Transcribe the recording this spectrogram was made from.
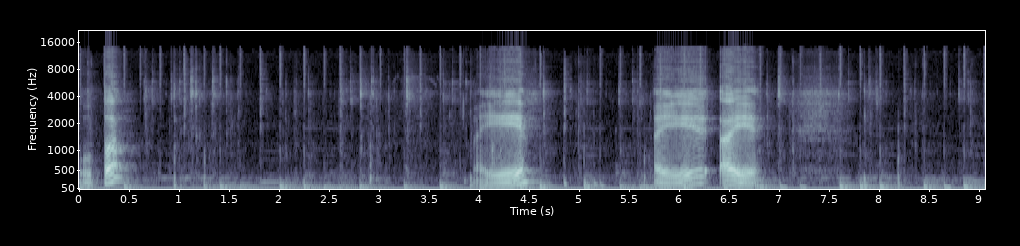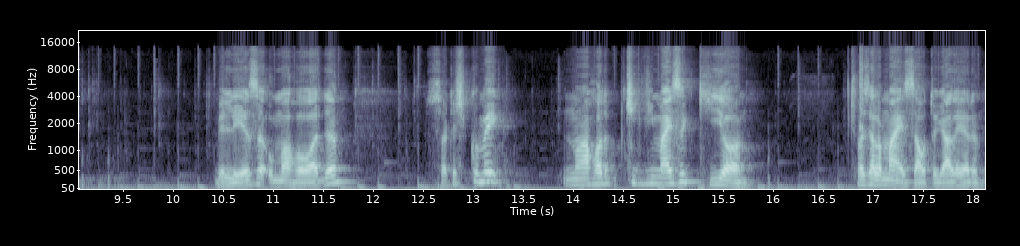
Opa. Aê. Aê, aê. Beleza, uma roda. Só que acho que ficou meio... Uma roda tinha que vir mais aqui, ó. Deixa eu fazer ela mais alta, galera.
